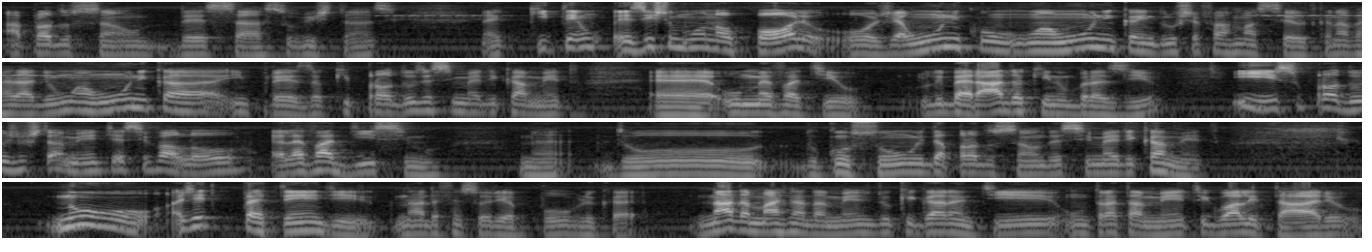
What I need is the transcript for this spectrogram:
a produção dessa substância né, que tem existe um monopólio hoje, é único, uma única indústria farmacêutica, na verdade, uma única empresa que produz esse medicamento, é, o Mevatil, liberado aqui no Brasil, e isso produz justamente esse valor elevadíssimo né, do, do consumo e da produção desse medicamento. No, a gente pretende, na Defensoria Pública, nada mais nada menos do que garantir um tratamento igualitário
